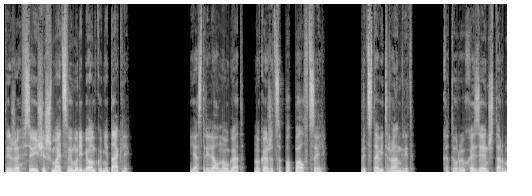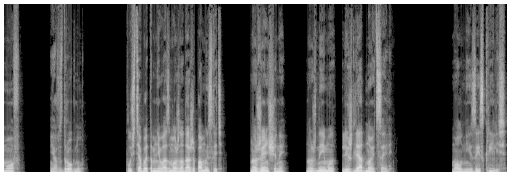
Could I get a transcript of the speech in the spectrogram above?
Ты же все ищешь мать своему ребенку, не так ли?» Я стрелял наугад, но, кажется, попал в цель. Представить Рангрид, которую хозяин штормов... Я вздрогнул. Пусть об этом невозможно даже помыслить, но женщины нужны ему лишь для одной цели. Молнии заискрились.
